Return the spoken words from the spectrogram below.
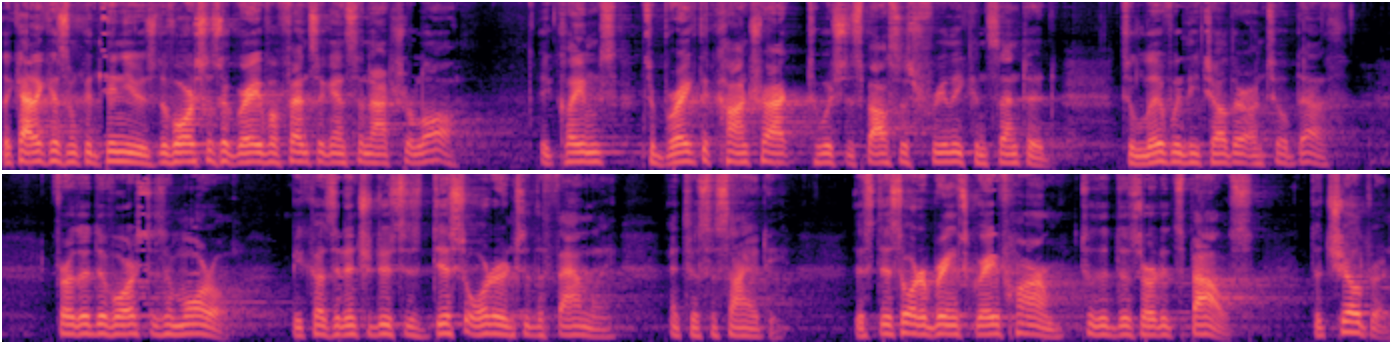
The Catechism continues divorce is a grave offense against the natural law. It claims to break the contract to which the spouses freely consented to live with each other until death. Further, divorce is immoral because it introduces disorder into the family and to society. This disorder brings grave harm to the deserted spouse the children,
